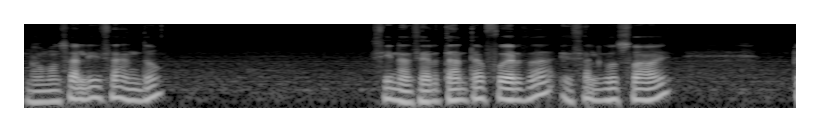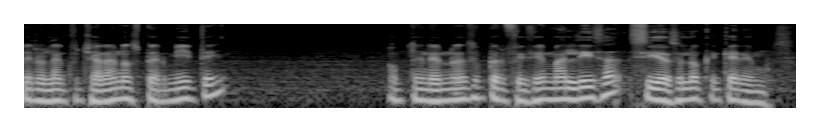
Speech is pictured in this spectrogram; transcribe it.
Vamos alisando. Sin hacer tanta fuerza es algo suave pero la cuchara nos permite obtener una superficie más lisa si eso es lo que queremos.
